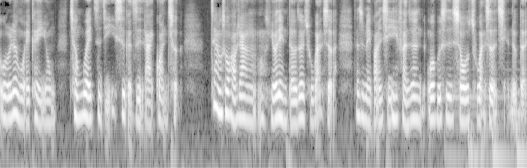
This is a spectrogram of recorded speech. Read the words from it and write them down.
我认为可以用“成为自己”四个字来贯彻。这样说好像有点得罪出版社，但是没关系，反正我又不是收出版社的钱，对不对？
